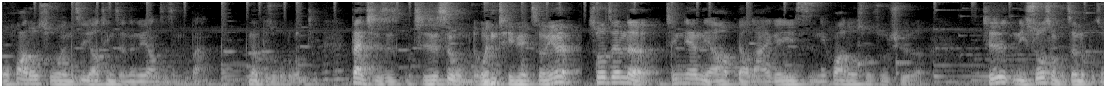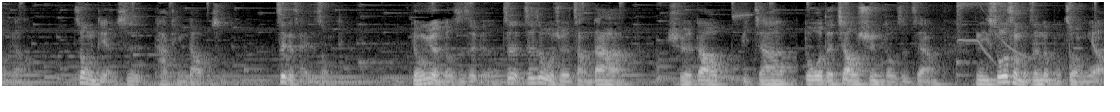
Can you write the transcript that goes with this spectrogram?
我话都说了，你自己要听成那个样子怎么办？那不是我的问题，但其实其实是我们的问题，没错。因为说真的，今天你要表达一个意思，你话都说出去了，其实你说什么真的不重要。重点是他听到什么，这个才是重点，永远都是这个。这这是我觉得长大学到比较多的教训，都是这样。你说什么真的不重要，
